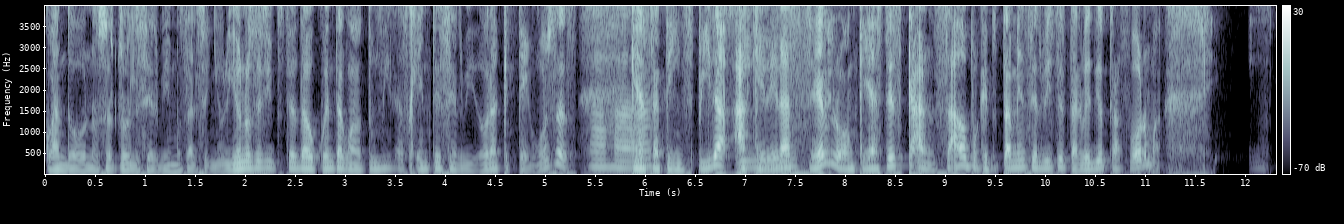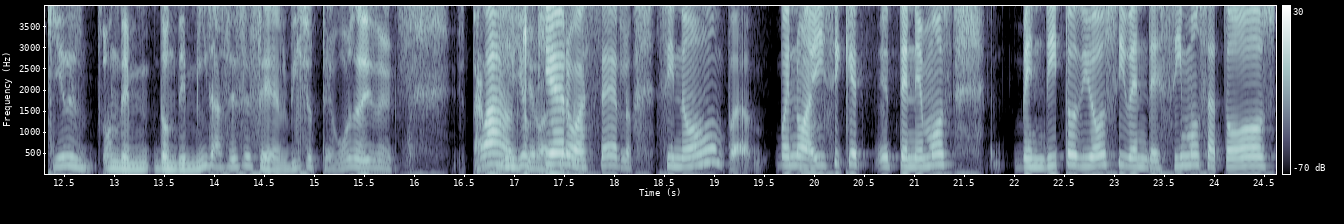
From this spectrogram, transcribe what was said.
cuando nosotros le servimos al Señor. Yo no sé si tú te has dado cuenta cuando tú miras gente servidora que te gozas que hasta te inspira a querer hacerlo, aunque ya estés cansado, porque tú también serviste tal vez de otra forma. Y quieres, donde, donde miras ese servicio, te goza, dice, Wow, yo quiero, hacerlo". hacerlo. Si no, bueno, ahí sí que eh, tenemos, bendito Dios, y bendecimos a todos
